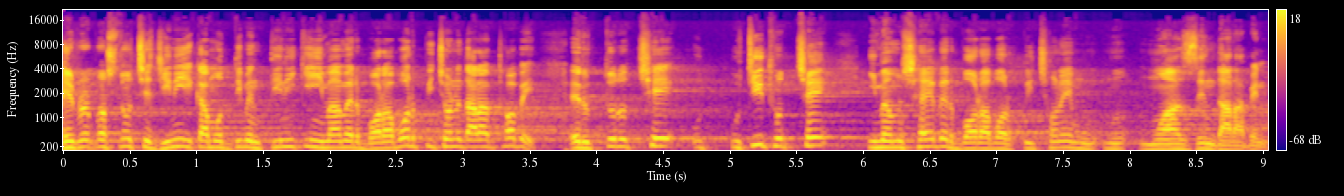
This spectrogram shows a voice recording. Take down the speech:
এরপর প্রশ্ন হচ্ছে, যিনি ইকামত দিবেন, তিনি কি ইমামের বরাবর পিছনে দাঁড়াতে হবে? এর উত্তর হচ্ছে উচিত হচ্ছে, ইমাম সাহেবের বরাবর পিছনে মু- মু- দাঁড়াবেন।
